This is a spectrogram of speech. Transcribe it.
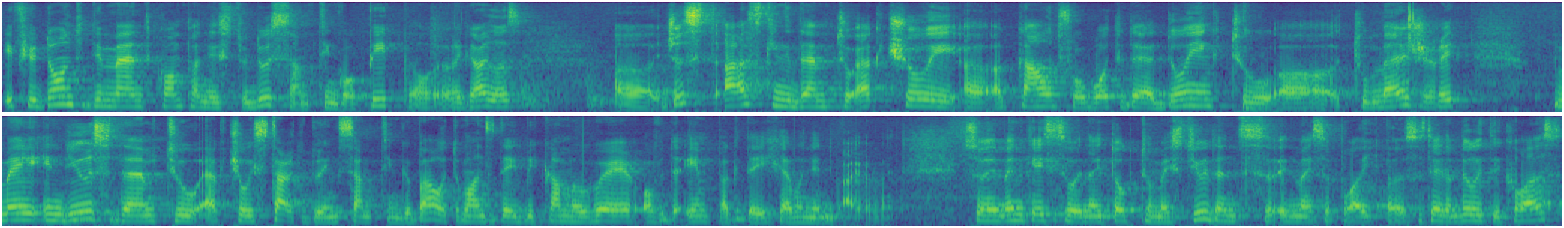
if you don't demand companies to do something or people, regardless, just asking them to actually account for what they are doing, to, to measure it, may induce them to actually start doing something about once they become aware of the impact they have on the environment. So in many cases when I talk to my students in my supply uh, sustainability class,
